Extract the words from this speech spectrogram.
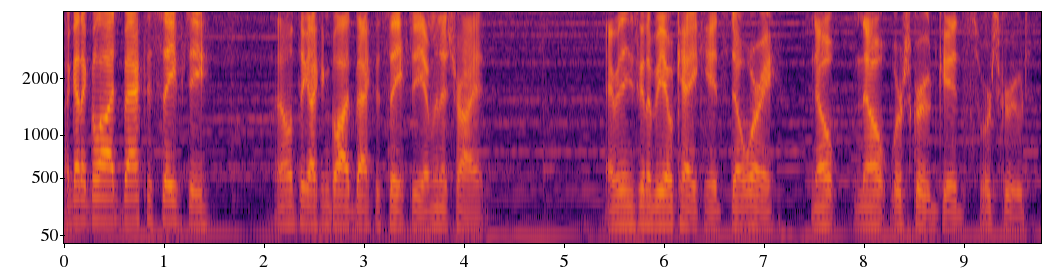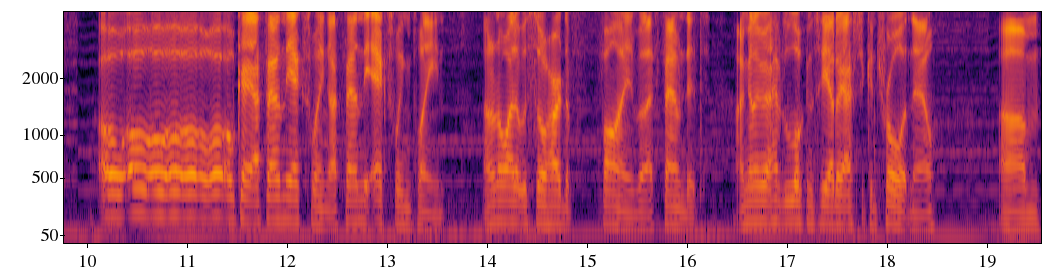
I gotta glide back to safety. I don't think I can glide back to safety. I'm gonna try it. Everything's gonna be okay, kids. Don't worry. Nope, nope, we're screwed, kids. We're screwed. Oh, oh, oh, oh, oh, oh, okay, I found the X-Wing. I found the X-Wing plane. I don't know why it was so hard to find, but I found it. I'm gonna have to look and see how to actually control it now. Um,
